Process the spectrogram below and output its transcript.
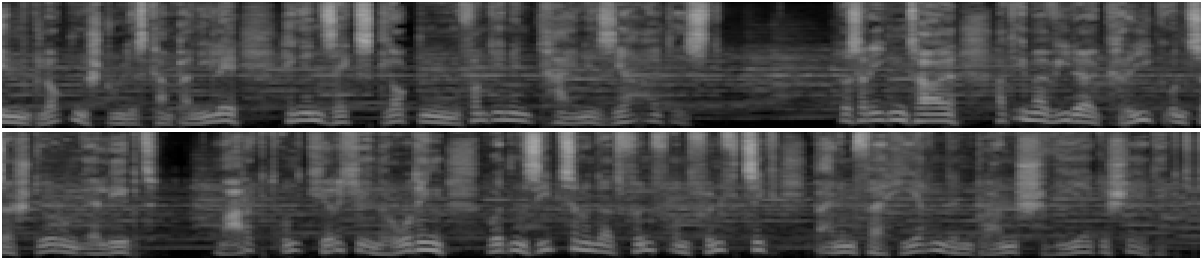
Im Glockenstuhl des Campanile hängen sechs Glocken, von denen keine sehr alt ist. Das Regental hat immer wieder Krieg und Zerstörung erlebt. Markt und Kirche in Roding wurden 1755 bei einem verheerenden Brand schwer geschädigt.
